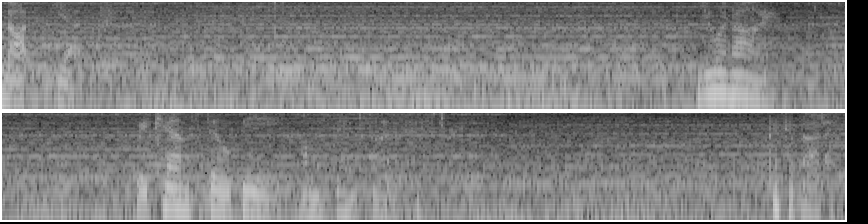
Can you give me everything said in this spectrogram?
Not yet. You and I, we can still be on the same side of history. Think about it,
